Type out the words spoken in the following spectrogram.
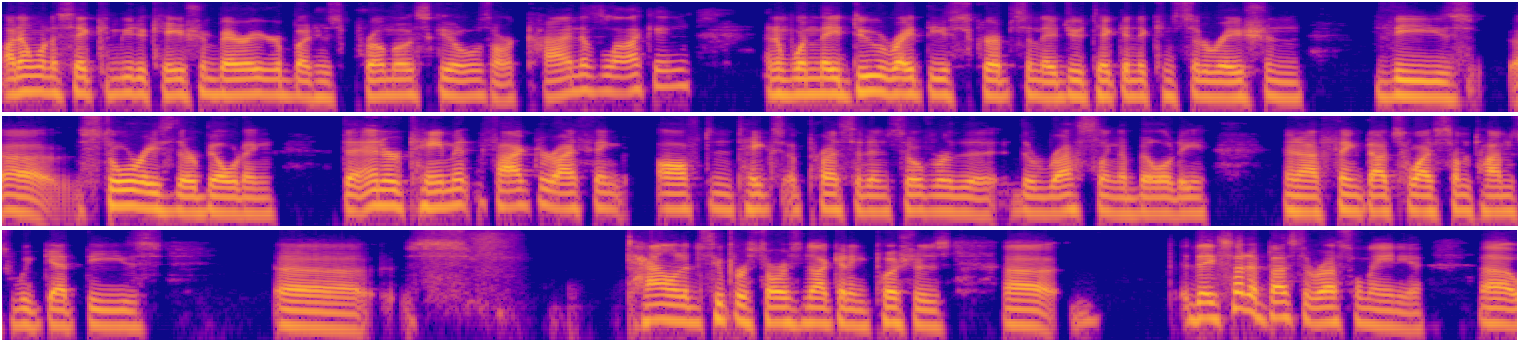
I don't want to say communication barrier, but his promo skills are kind of lacking. And when they do write these scripts and they do take into consideration these uh, stories they're building, the entertainment factor I think often takes a precedence over the the wrestling ability, and I think that's why sometimes we get these uh, talented superstars not getting pushes. Uh, they said it best at WrestleMania. Uh,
